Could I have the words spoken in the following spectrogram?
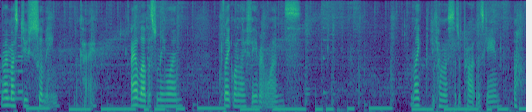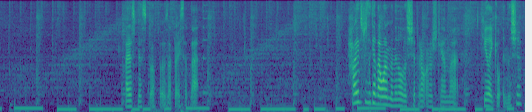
Now I must do swimming. Okay. I love the swimming one. It's like one of my favorite ones. I'm like become a, such a pro at this game. I just missed both those after I said that. How are you supposed to get that one in the middle of the ship? I don't understand that. Can you like go in the ship?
